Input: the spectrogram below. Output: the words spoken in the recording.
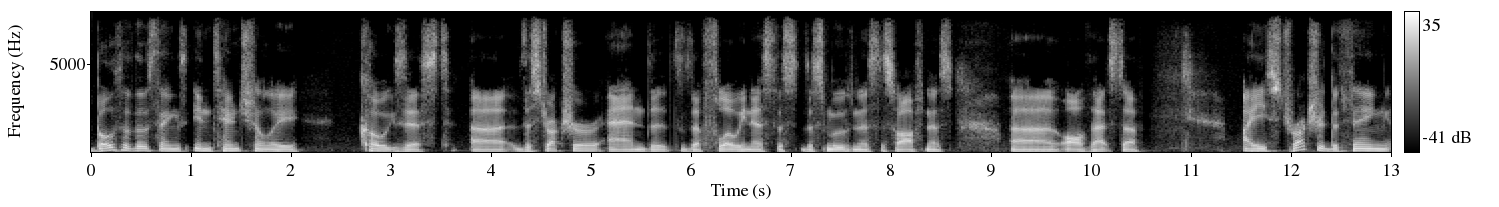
both of those things intentionally coexist uh, the structure and the, the flowiness, the, the smoothness, the softness, uh, all of that stuff. I structured the thing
